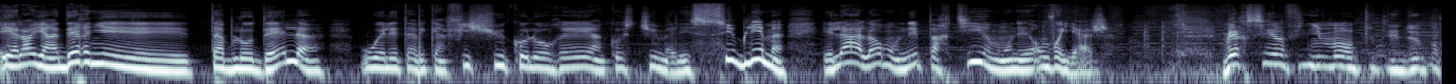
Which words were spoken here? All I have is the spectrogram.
et alors, il y a un dernier tableau d'elle où elle est avec un fichu coloré, un costume, elle est sublime. Et là, alors, on est parti, on est en voyage. Merci infiniment toutes les deux pour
